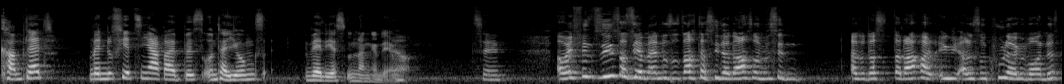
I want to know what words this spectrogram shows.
Komplett, wenn du 14 Jahre alt bist unter Jungs, wäre dir das unangenehm. Ja, safe. Aber ich finde es süß, dass sie am Ende so sagt, dass sie danach so ein bisschen, also dass danach halt irgendwie alles so cooler geworden ist.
